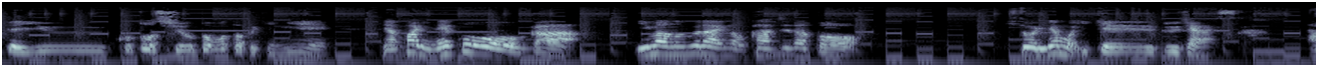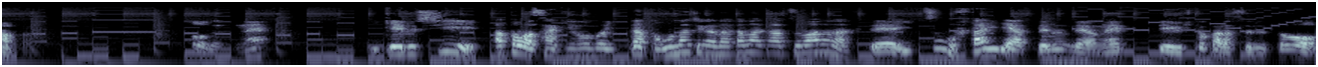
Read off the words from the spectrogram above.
っていうことをしようと思った時に、やっぱり猫が今のぐらいの感じだと、一人でもいけるじゃないですか。多分。そうですね。いけるし、あとは先ほど言った友達がなかなか集まらなくて、いつも二人でやってるんだよねっていう人からすると、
